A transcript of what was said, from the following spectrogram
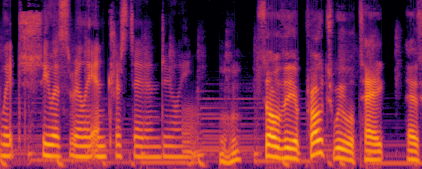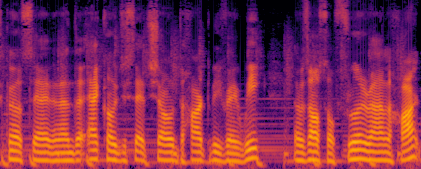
Which she was really interested in doing. Mm-hmm. So the approach we will take, as Camille said, and then the echo you said showed the heart to be very weak. There was also fluid around the heart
